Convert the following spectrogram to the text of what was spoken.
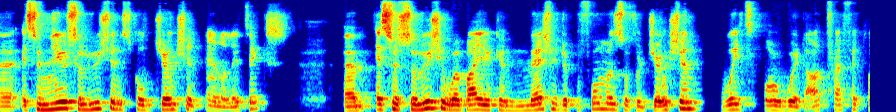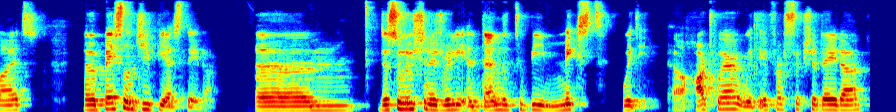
Uh, it's a new solution, it's called Junction Analytics. Um, it's a solution whereby you can measure the performance of a junction with or without traffic lights uh, based on GPS data. Um, the solution is really intended to be mixed with uh, hardware, with infrastructure data.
